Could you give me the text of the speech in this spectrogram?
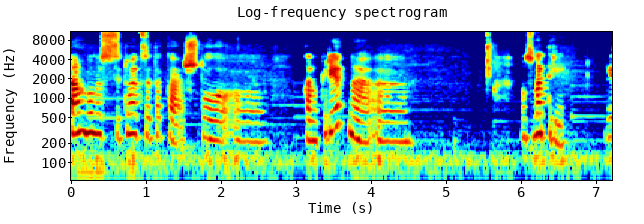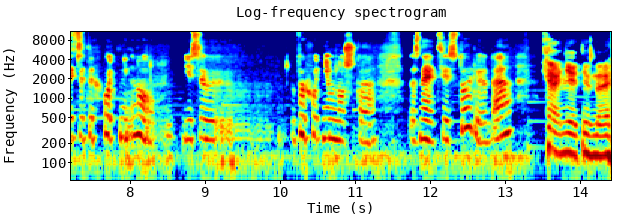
там была ситуация такая, что э, конкретно, э, ну смотри, если ты хоть, ну, если вы хоть немножко знаете историю, да, А, нет, не знаю.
